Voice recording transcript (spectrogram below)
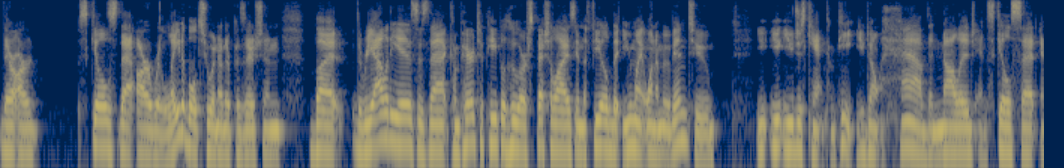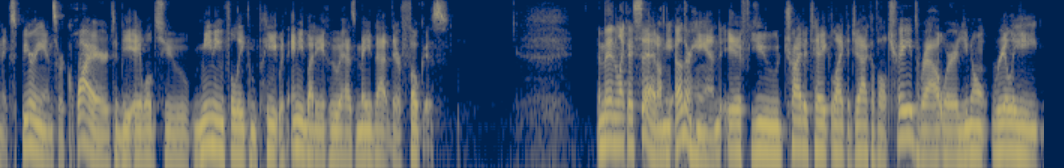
there are skills that are relatable to another position, but the reality is is that compared to people who are specialized in the field that you might want to move into, you, you just can't compete. You don't have the knowledge and skill set and experience required to be able to meaningfully compete with anybody who has made that their focus. And then, like I said, on the other hand, if you try to take like a jack of all trades route where you don't really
